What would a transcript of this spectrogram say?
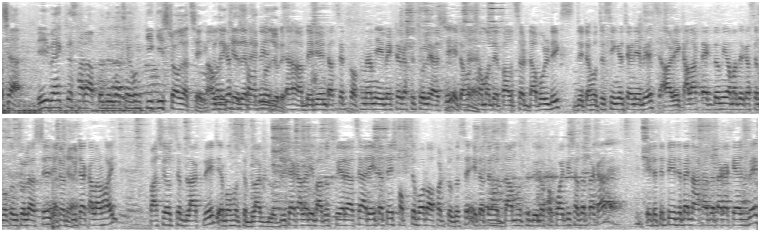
আচ্ছা এই বাইকটা ছাড়া আপনাদের কাছে এখন কি কি স্টক আছে? একটু আমাদের দেখিয়ে কাছে দেন এক সবই নজরে। হ্যাঁ ভেরিয়েন্ট আছে। প্রথমে আমি এই বাইকটার কাছে চলে আসি। এটা হচ্ছে হ্যাঁ। আমাদের পালসার ডাবল ডিক্স যেটা হচ্ছে সিঙ্গেল চেন এবিএস আর এই কালারটা একদমই আমাদের কাছে নতুন চলে আসছে। আচ্ছা। দুইটা কালার হয়। পাশে হচ্ছে ব্ল্যাক রেড এবং হচ্ছে ব্ল্যাক ব্লু দুইটা কালারই বাজাজ ফেয়ারে আছে। আর এটাতে সবচেয়ে বড় অফার চলতেছে। এটাতে হচ্ছে দাম হচ্ছে দুই লক্ষ পঁয়ত্রিশ হাজার টাকা। এটাতে পেয়ে যাবেন আট হাজার টাকা ক্যাশব্যাক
